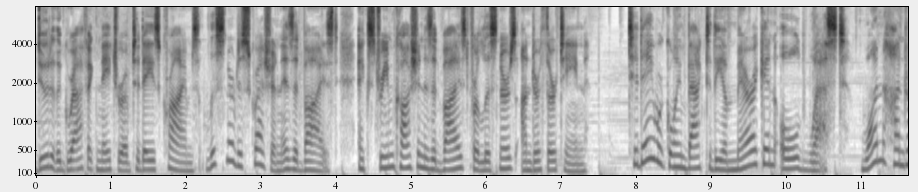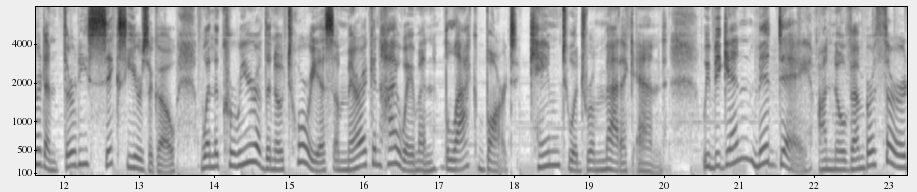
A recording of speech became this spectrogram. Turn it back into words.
Due to the graphic nature of today's crimes, listener discretion is advised. Extreme caution is advised for listeners under 13. Today we're going back to the American Old West, 136 years ago, when the career of the notorious American highwayman Black Bart came to a dramatic end. We begin midday on November 3,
